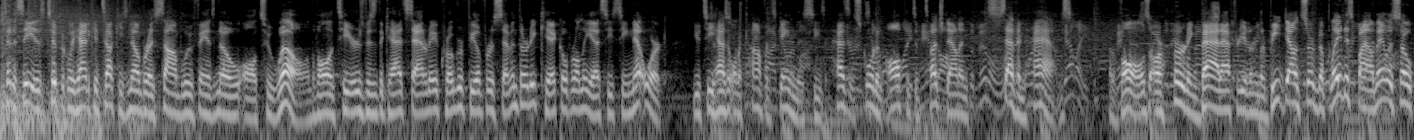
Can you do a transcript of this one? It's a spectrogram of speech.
Tennessee has typically had Kentucky's number, as some Blue fans know all too well. The Volunteers visit the Cats Saturday at Kroger Field for a 7:30 kick over on the SEC Network. UT hasn't won a conference game this season, hasn't scored an offensive touchdown in seven halves. The Vols are hurting bad after yet another beatdown served up latest by Alabama. So,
